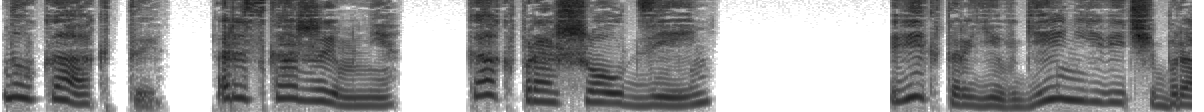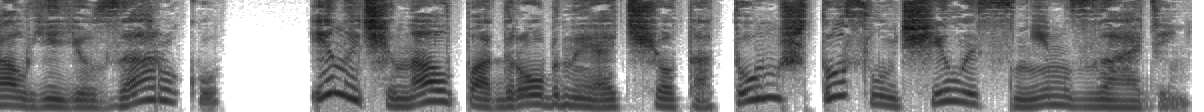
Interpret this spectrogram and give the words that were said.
«Ну как ты? Расскажи мне, как прошел день?» Виктор Евгеньевич брал ее за руку и начинал подробный отчет о том, что случилось с ним за день.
